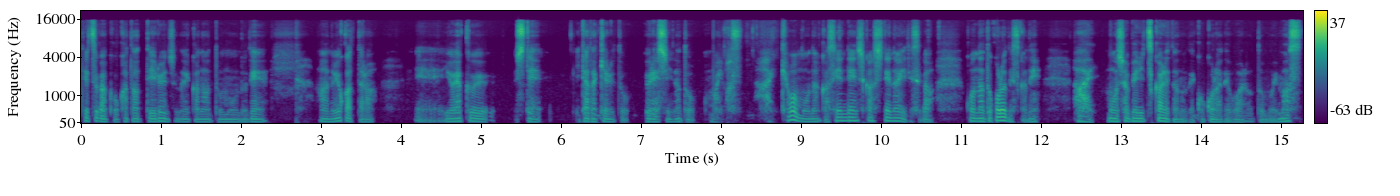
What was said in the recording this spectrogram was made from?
哲学を語っているんじゃないかなと思うので、あの、よかったら、えー予約していただけると嬉しいなと思います。はい。今日はもなんか宣伝しかしてないですが、こんなところですかね。はい。もう喋り疲れたので、ここらで終わろうと思います。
